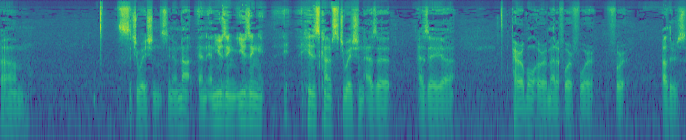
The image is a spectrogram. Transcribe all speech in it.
Um, situations you know not and and using using his kind of situation as a as a uh, parable or a metaphor for for others.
